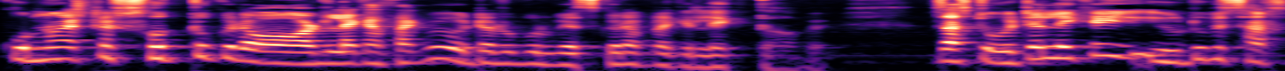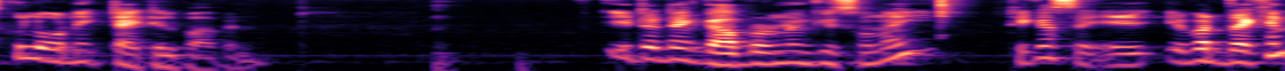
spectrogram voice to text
কোনো একটা ছোট্ট করে ওয়ার্ড লেখা থাকবে, ওইটার উপর বেস করে আপনাকে লিখতে হবে। জাস্ট ওইটা লিখেই ইউটিউবে সার্চ করলে অনেক টাইটেল পাবেন। এটা নিয়ে ঘাবড়ানোর কিছু নাই, ঠিক আছে? এবার দেখেন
